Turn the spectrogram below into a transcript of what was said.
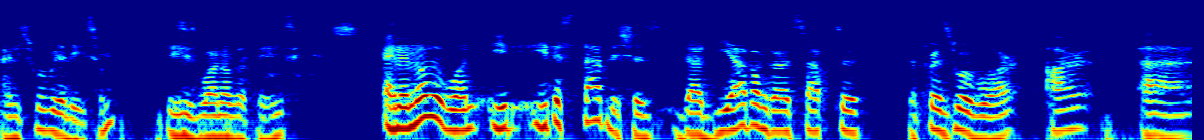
and Surrealism. This is one of the things. And another one, it, it establishes that the avant-gardes after the First World War are uh,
